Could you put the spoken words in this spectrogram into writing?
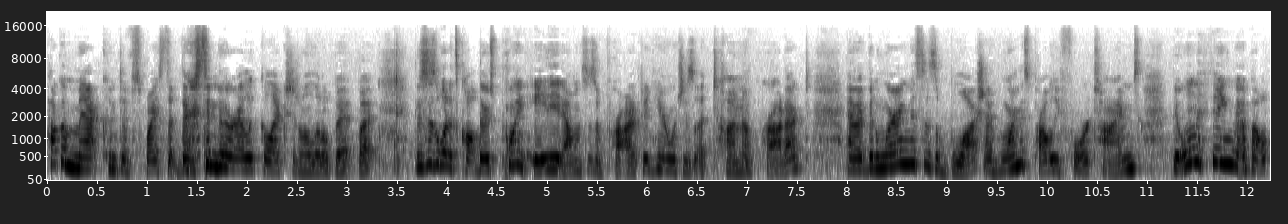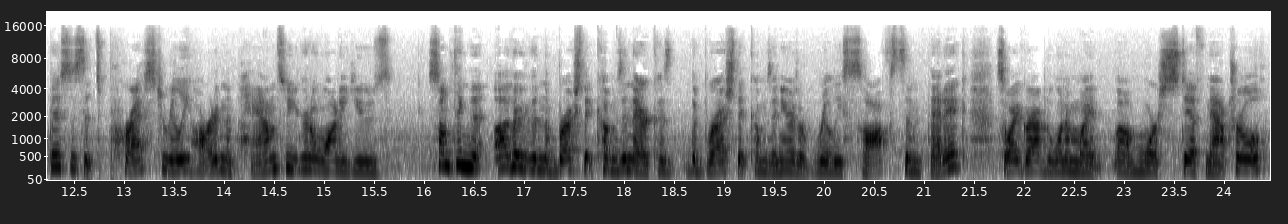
how come MAC couldn't have spiced up their Cinderella collection a little bit? But this is what it's called. There's 0.88 ounces of product in here, which is a ton of product. And I've been wearing this as a blush. I've worn this probably four times. The only thing about this is it's pressed really hard in the pan, so you're going to want to use something that other than the brush that comes in there because the brush that comes in here is a really soft synthetic. So I grabbed one of my um, more stiff natural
